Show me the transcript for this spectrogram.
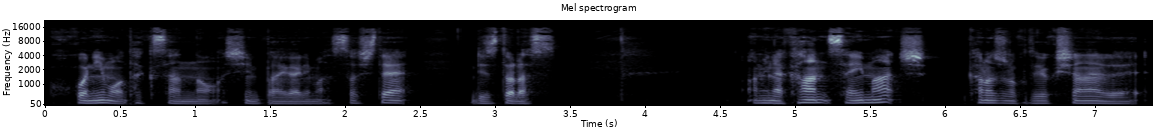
ここにもたくさんの心配があります。そして、リズ・トラス。I mean, I can't say much. 彼女のことよく知らないので、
